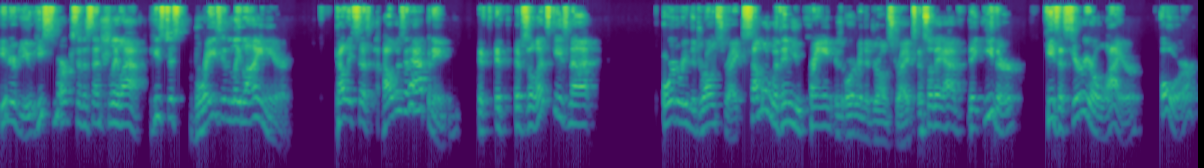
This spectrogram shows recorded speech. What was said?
interview, he smirks and essentially laughs. He's just brazenly lying here. Pelley says, How is it happening? If, if, if Zelensky's not ordering the drone strikes, someone within Ukraine is ordering the drone strikes. And so they have, they either, he's a serial liar or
